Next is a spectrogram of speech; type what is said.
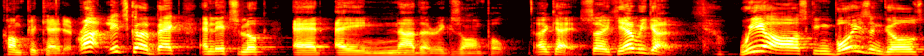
complicated. Right, let's go back and let's look at another example. Okay, so here we go. We are asking boys and girls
